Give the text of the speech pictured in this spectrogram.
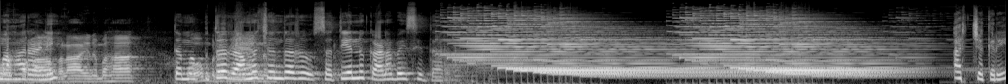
ಮಹಾರಾಣಿ ನಮಃ. ತಮ್ಮ ಪುತ್ರ ರಾಮಚಂದ್ರರು ಸತಿಯನ್ನು ಕಾಣಬಯಸಿದ್ದಾರೆ. ಅರ್ಚಕರೇ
